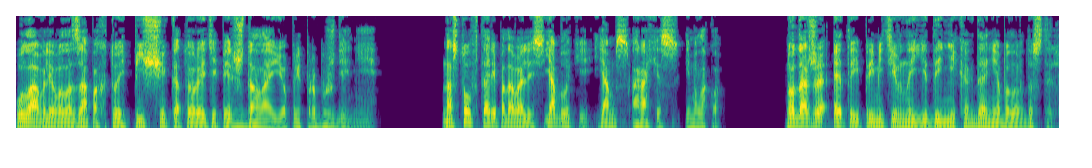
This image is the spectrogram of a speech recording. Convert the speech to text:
улавливала запах той пищи, которая теперь ждала ее при пробуждении. На стол в таре подавались яблоки, ямс, арахис и молоко. Но даже этой примитивной еды никогда не было вдосталь.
